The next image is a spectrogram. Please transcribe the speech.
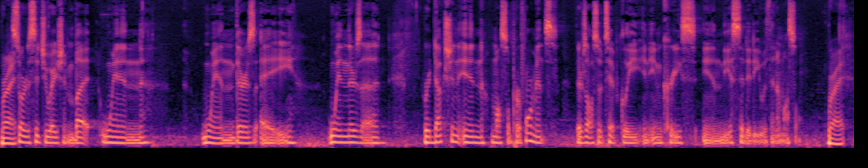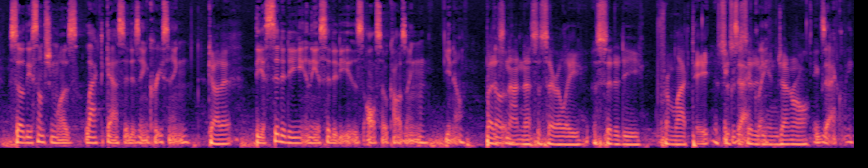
Right. sort of situation, but when when there's a when there's a reduction in muscle performance, there's also typically an increase in the acidity within a muscle. right. So the assumption was lactic acid is increasing Got it. the acidity, and the acidity is also causing, you know, But it's not necessarily acidity from lactate. It's just Exactly. acidity in general. exactly.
